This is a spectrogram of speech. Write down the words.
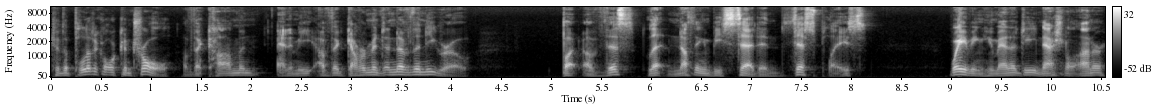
to the political control of the common enemy of the government and of the Negro. But of this let nothing be said in this place. Waiving humanity, national honor,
